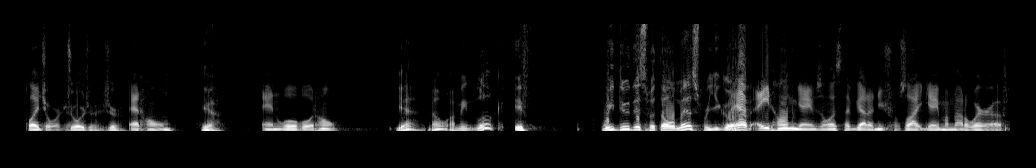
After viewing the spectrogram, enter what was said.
Play Georgia. Georgia, sure. At home. Yeah. And Louisville at home. Yeah. No, I mean, look, if we do this with Ole Miss where you go They have eight home games unless they've got a neutral site game I'm not aware of.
